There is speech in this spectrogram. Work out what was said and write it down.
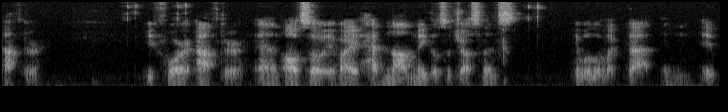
after, before, after. And also if I had not made those adjustments, it would look like that. And it,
